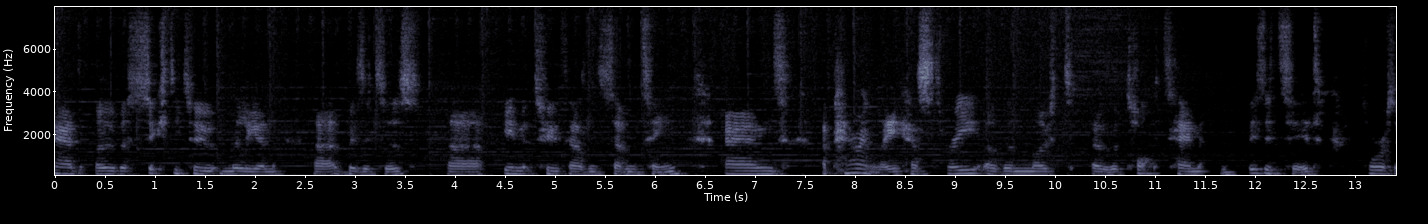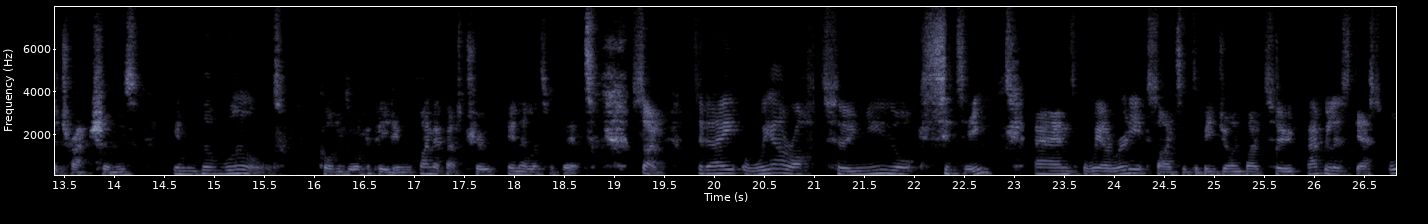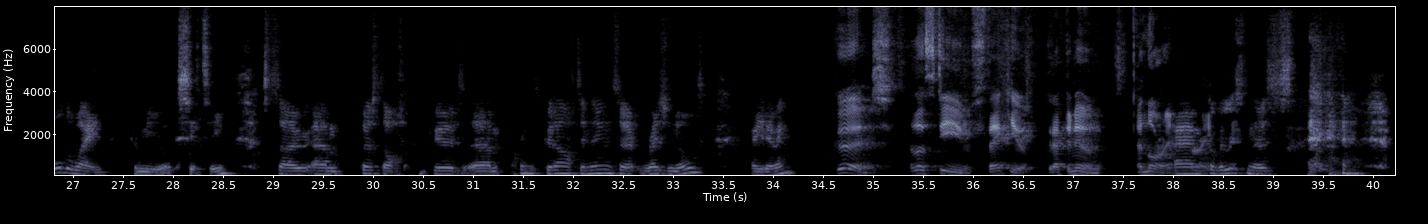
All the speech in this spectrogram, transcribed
had over 62 million uh, visitors uh, in 2017, and apparently has three of the most of the top 10 visited tourist attractions in the world according to Wikipedia. We'll find out if that's true in a little bit. So, today we are off to New York City, and we are really excited to be joined by two fabulous guests all the way from New York City. So, um, first off, good, um, I think it's good afternoon to Reginald. How are you doing? Good. Hello, Steve. Thank you. Good afternoon, and Lauren. And for the listeners,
